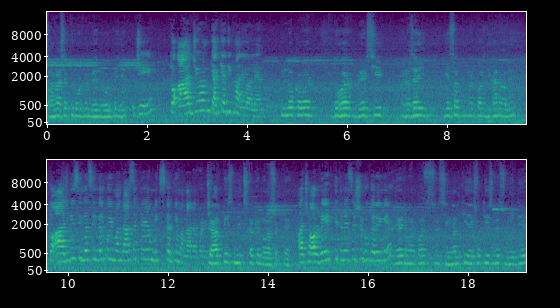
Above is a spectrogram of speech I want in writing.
सांगा सेक्टर रोड पे मेन रोड पे ये जी। तो आज जो हम क्या क्या दिखाने वाले हैं? पिल्लो कवर दोहर बेडशीट रजाई ये सब मेरे पास दिखाने वाले हैं। तो आज भी सिंगल सिंगल कोई मंगा सकते हैं या मिक्स करके मंगाना पड़ेगा? चार पीस मिक्स करके मंगा सकते हैं। अच्छा और रेट कितने से शुरू करेंगे? रेट हमारे पास सिंगल की एक सौ तीस रुपये शुरू होती है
